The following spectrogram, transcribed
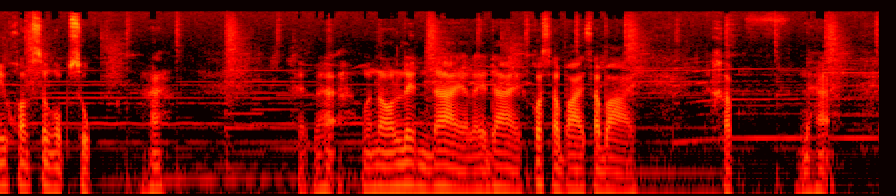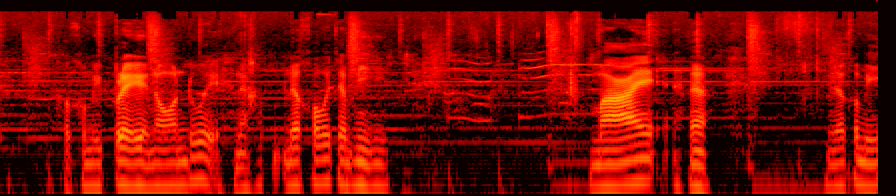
มีความสงบสุขนะฮะเห็นไหมฮะมานอนเล่นได้อะไรได้ก็สบายสบายนะครับ นะฮะเขาก็มีเปรนอนด้วยนะครับ แล้วเขาก็จะมีไม้นะแล้วก็มี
